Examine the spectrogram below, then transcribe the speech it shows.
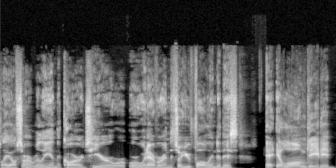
playoffs aren't really in the cards here or or whatever, and so you fall into this elongated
